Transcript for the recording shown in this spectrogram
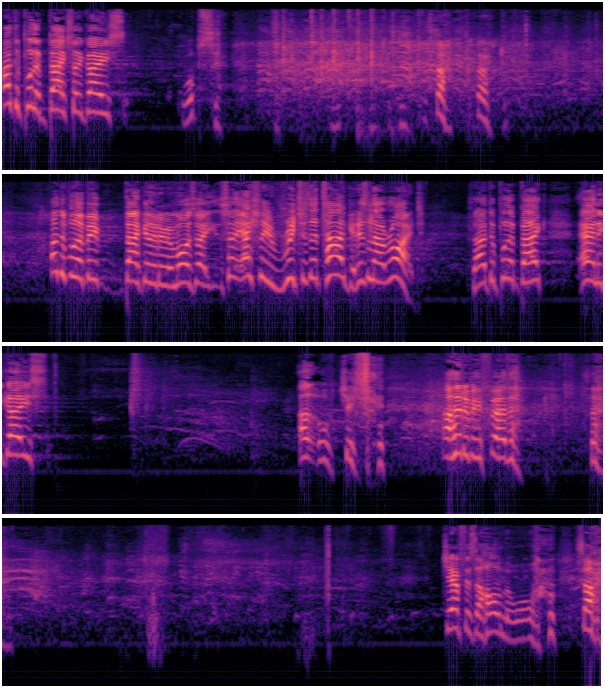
I have to pull it back so it goes, whoops. I have to pull it back a little bit more so, so it actually reaches the target, isn't that right? So I have to pull it back and it goes, oh, oh jeez, a little bit further. So, Jeff, there's a hole in the wall. Sorry.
